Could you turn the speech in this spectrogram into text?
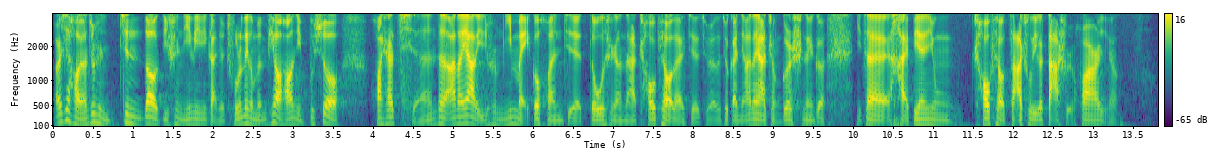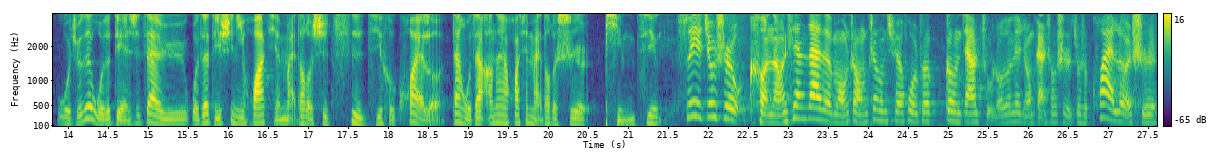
而且好像就是你进到迪士尼里，你感觉除了那个门票，好像你不需要花啥钱。但阿那亚里就是你每个环节都是要拿钞票来解决的，就感觉阿那亚整个是那个你在海边用钞票砸出了一个大水花一样。我觉得我的点是在于，我在迪士尼花钱买到的是刺激和快乐，但我在阿那亚花钱买到的是平静。所以就是可能现在的某种正确或者说更加主流的那种感受是，就是快乐是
